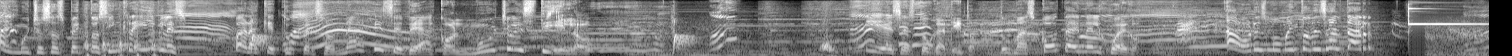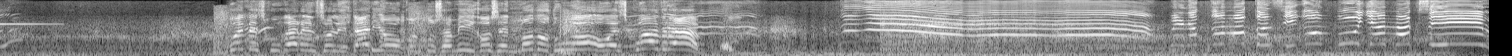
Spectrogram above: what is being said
Hay muchos aspectos increíbles para que tu personaje se vea con mucho estilo. Y ese es tu gatito, tu mascota en el juego. Ahora es momento de saltar. Puedes jugar en solitario o con tus amigos en modo dúo o escuadra. ¿Pero cómo consigo un bulla, Maxim?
